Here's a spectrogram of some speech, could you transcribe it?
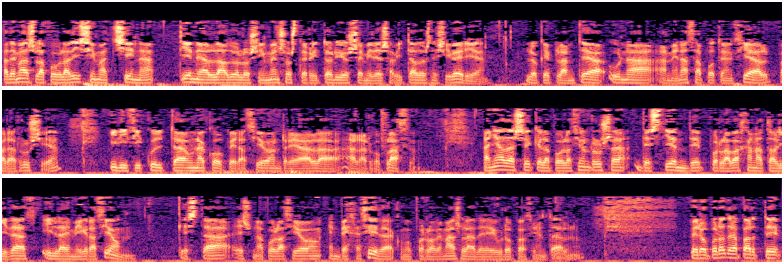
Además, la pobladísima China tiene al lado los inmensos territorios semideshabitados de Siberia, lo que plantea una amenaza potencial para Rusia y dificulta una cooperación real a largo plazo. Añádase que la población rusa desciende por la baja natalidad y la emigración, que esta es una población envejecida, como por lo demás la de Europa Occidental. Pero por otra parte,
